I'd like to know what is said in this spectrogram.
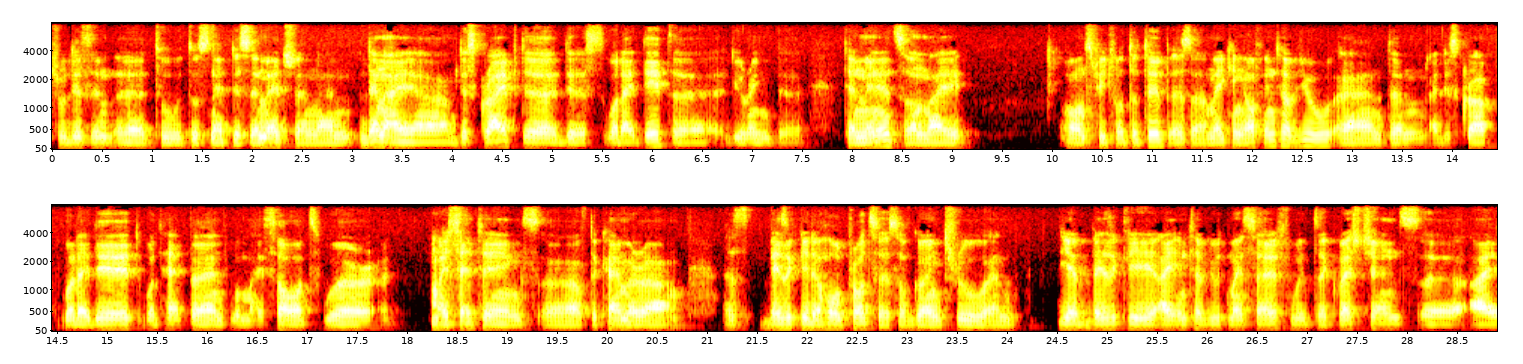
through this uh, to to snap this image, and, then I um, described uh, this what I did uh, during the 10 minutes on my on Street Photo Tip as a making of interview, and then I described what I did, what happened, what my thoughts were, my settings uh, of the camera, as basically the whole process of going through. And yeah, basically, I interviewed myself with the questions. Uh, I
